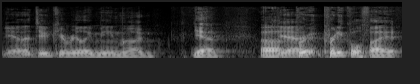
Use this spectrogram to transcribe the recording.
Yeah, that dude can really mean mug. Yeah. Uh, Yeah. pre- pretty cool fight.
